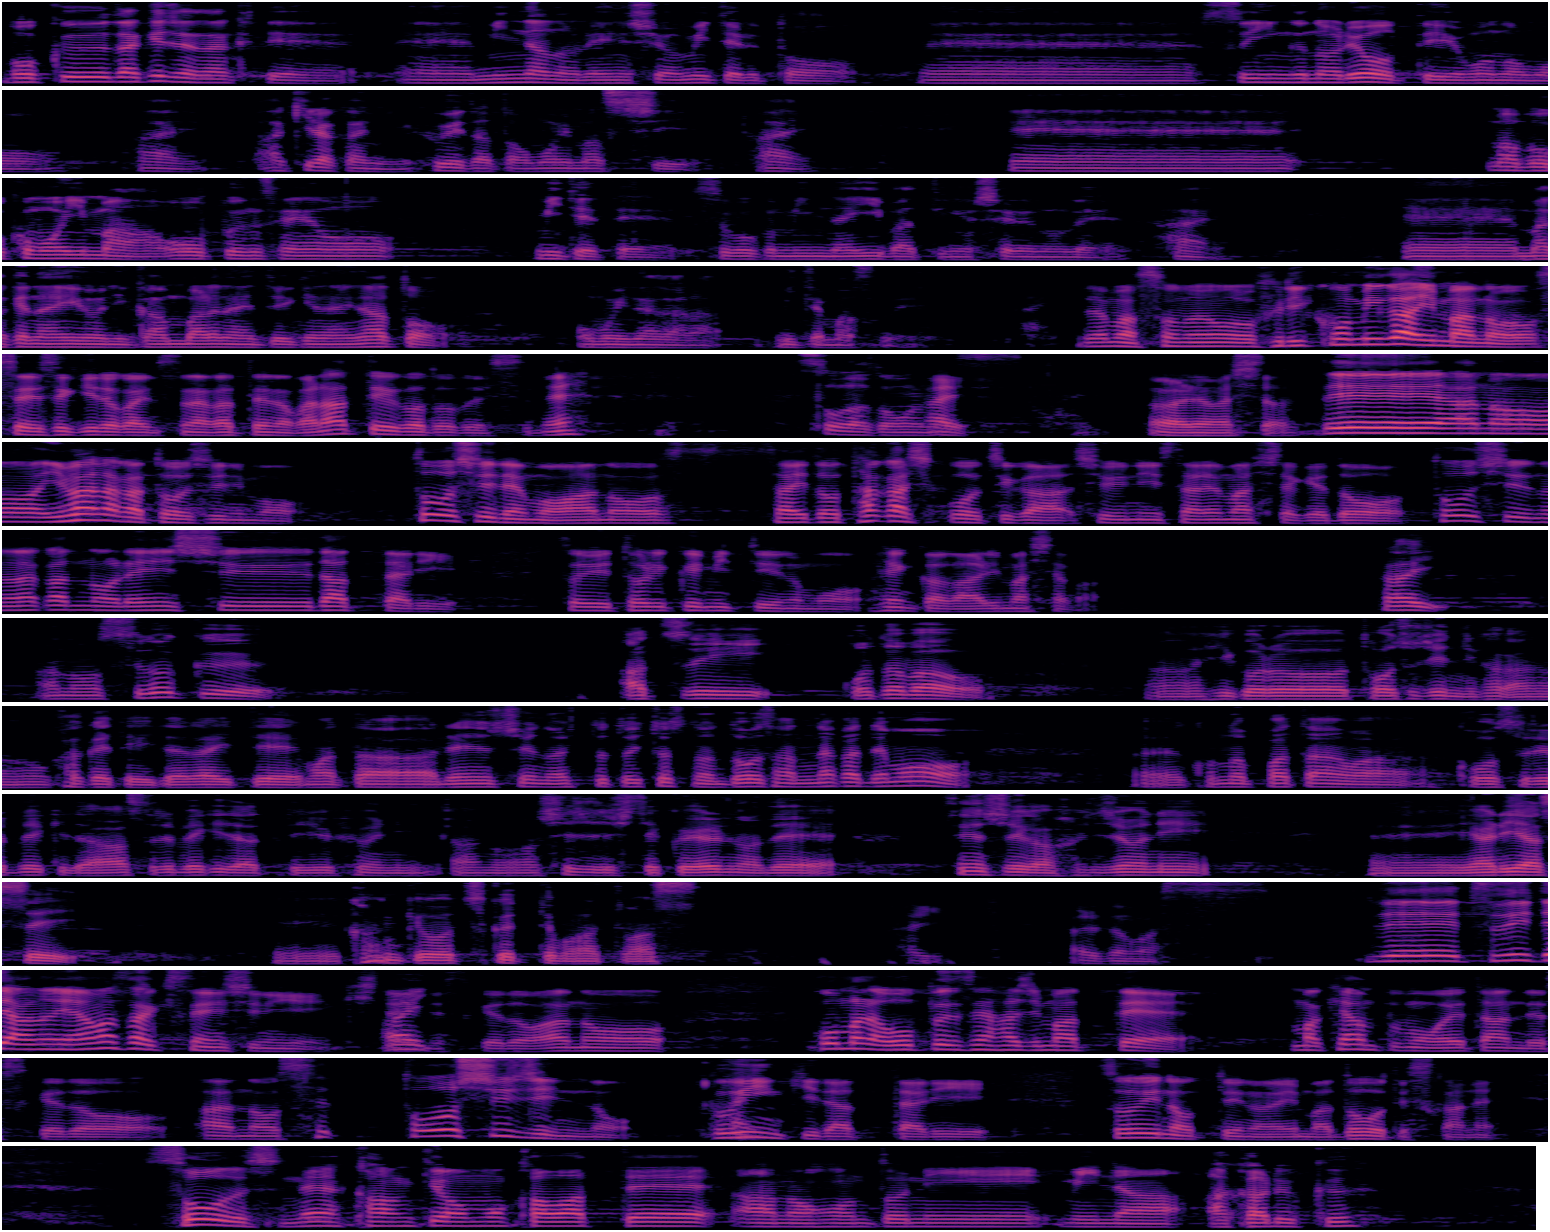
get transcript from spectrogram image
僕だけじゃなくて、えー、みんなの練習を見てると、えー、スイングの量っていうものも、はい、明らかに増えたと思いますし、はい。えー、まあ僕も今、オープン戦を見てて、すごくみんないいバッティングしてるので、はい。えー、負けないように頑張らないといけないなと思いながら見てますね。じゃあまあその振り込みが今の成績とかにつながってるのかなということですね。そうだと思います。わかりました。で、あの、今永投手にも、投手でもあの、斉藤隆コーチが就任されましたけど、投手の中の練習だったり、そういう取り組みっていうのも変化がありましたか？はい。あの、すごく熱い言葉を、あの、日頃投手陣にかあのかけていただいて、また練習の一つ一つの動作の中でも、えーこのパターンはこうするべきだ、ああするべきだっていうふうに、あの、指示してくれるので、選手が非常に、えーやりやすい、えー環境を作ってもらってます。ありがとうございます。で、続いてあの山崎選手に聞きたいんですけど、あの、ここまでオープン戦始まって、まあキャンプも終えたんですけど、あの、せ投手陣の雰囲気だったり、そういうのっていうのは今どうですかね？そうですね。環境も変わって、あの、本当にみんな明るく、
